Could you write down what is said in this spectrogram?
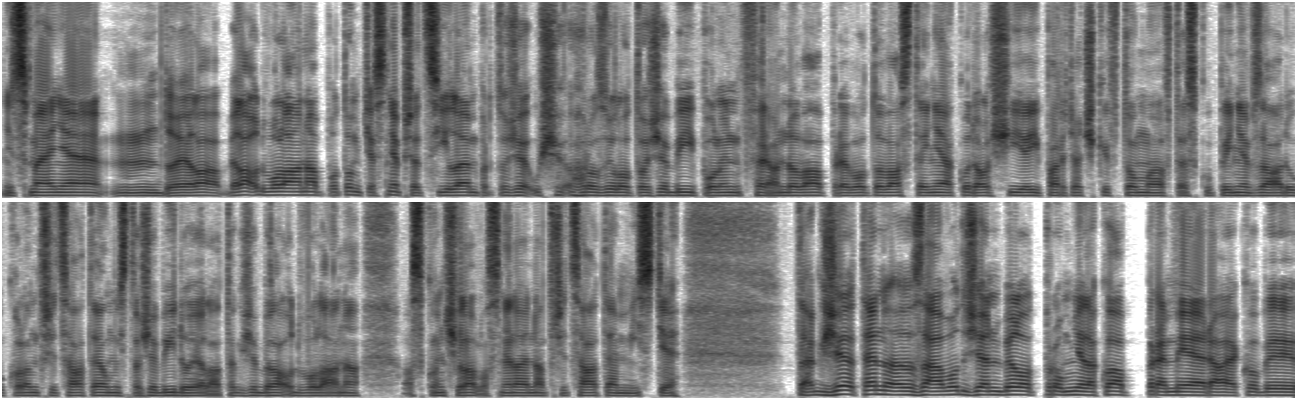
Nicméně mm, dojela, byla odvolána potom těsně před cílem, protože už hrozilo to, že by Polin Ferrandová Prevotová, stejně jako další její parťačky v, tom, v té skupině vzadu kolem 30. místa, že by jí dojela, takže byla odvolána a skončila vlastně na 31. místě. Takže ten závod žen byl pro mě taková premiéra jakoby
